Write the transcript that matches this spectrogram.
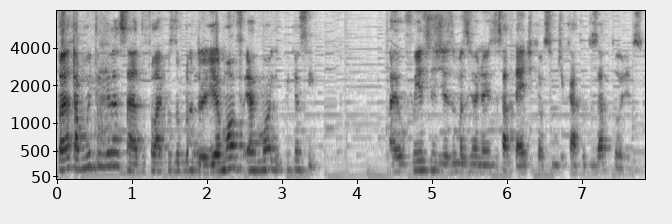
tá, tá, muito engraçado falar com os dubladores. E é mó, é mó, porque assim, aí eu fui esses dias umas reuniões do SATED, que é o Sindicato dos Atores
